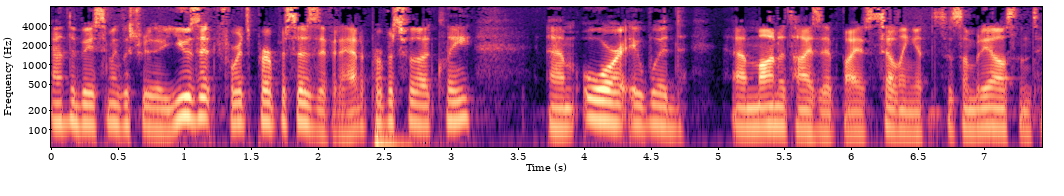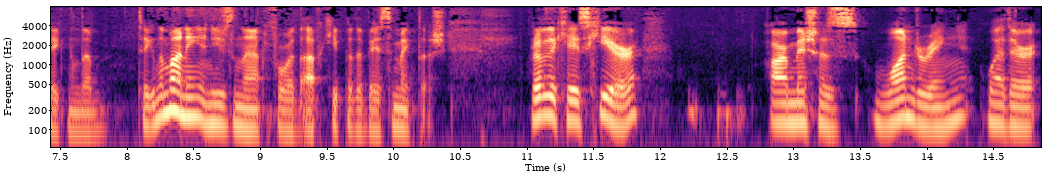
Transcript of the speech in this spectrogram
and the Beis Hamikdash would either use it for its purposes, if it had a purpose for that Kli, um, or it would uh, monetize it by selling it to somebody else and taking the taking the money and using that for the upkeep of the Beis Hamikdash. Whatever the case here, our Mishnah is wondering whether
